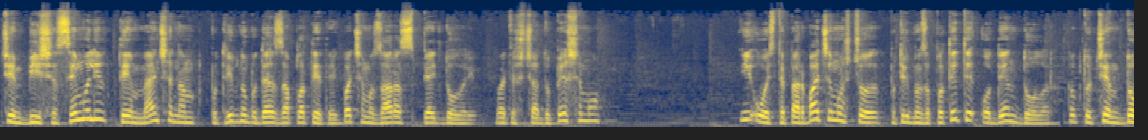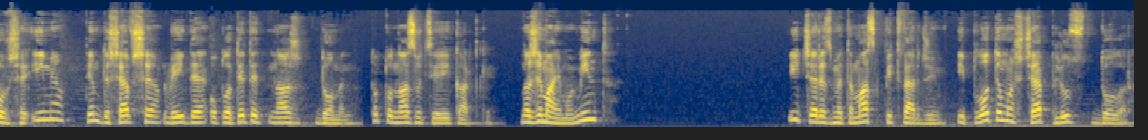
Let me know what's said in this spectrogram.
Чим більше символів, тим менше нам потрібно буде заплатити. Як бачимо, зараз 5 доларів. Давайте ще допишемо. І ось тепер бачимо, що потрібно заплатити 1 долар. Тобто, чим довше ім'я, тим дешевше вийде оплатити наш домен, тобто назву цієї картки. Нажимаємо Mint. І через Metamask підтверджуємо. І платимо ще плюс долар.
